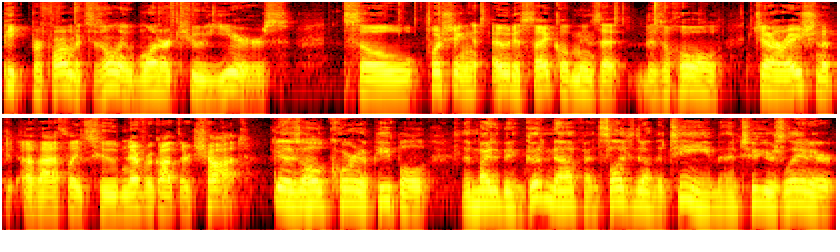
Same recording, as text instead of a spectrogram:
peak performance is only one or two years. So pushing out a cycle means that there's a whole generation of, of athletes who never got their shot. yeah, there's a whole cohort of people that might have been good enough and selected on the team, and then two years later,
